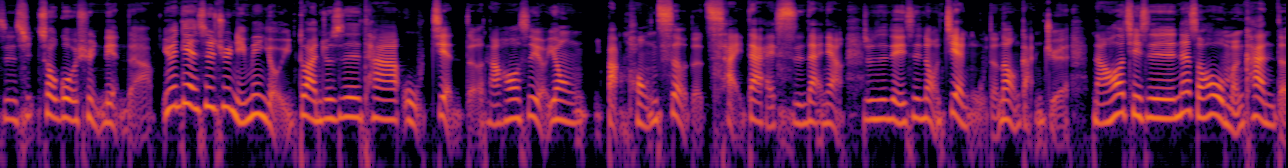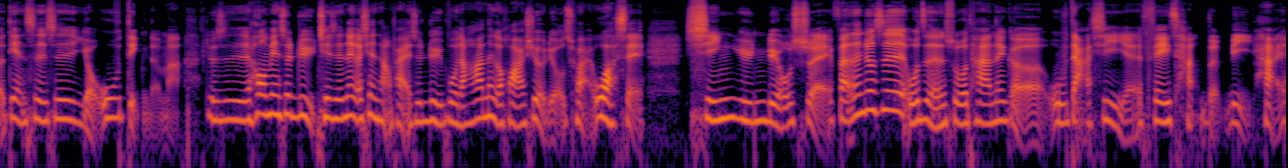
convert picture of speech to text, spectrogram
是受过训练的啊。因为电视剧里面有一段就是他舞剑的，然后是有用绑红色的彩带还丝带那样，就是类似那种剑舞的那种感觉。然后其实那时候我。们看的电视是有屋顶的嘛，就是后面是绿，其实那个现场牌是绿布，然后那个花絮有流出来，哇塞！行云流水，反正就是我只能说他那个武打戏也非常的厉害。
